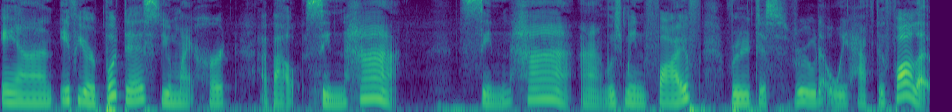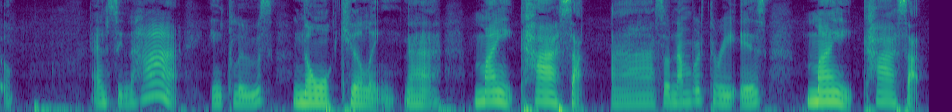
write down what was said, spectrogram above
And if you're Buddhist, you might heard about Sin Ha. Sin Ha, uh, which means five religious rules that we have to follow. And Sin Ha includes no killing นะคะไม่ฆ่าสัตว์ ah so number three is ไม่ฆ่าสัตว์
